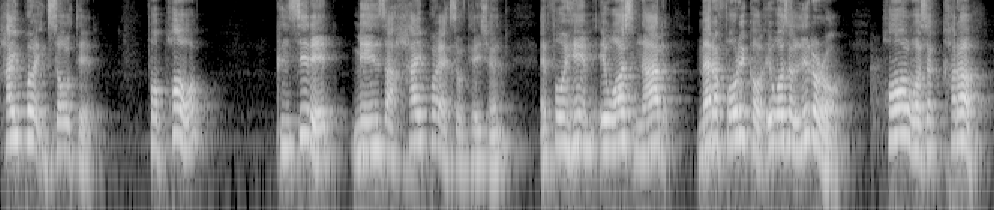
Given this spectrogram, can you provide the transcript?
hyper exalted. For Paul, conceited means a hyper exaltation, and for him it was not metaphorical, it was a literal. Paul was a cut up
